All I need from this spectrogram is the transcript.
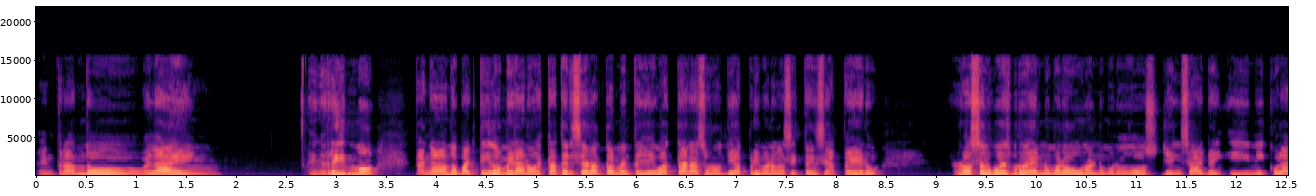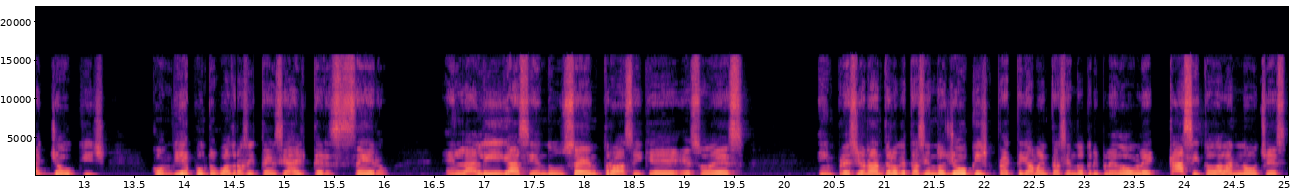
entrando. En, en ritmo, están ganando partidos. Mira, no, está tercero actualmente, llegó a estar hace unos días primero en asistencia, pero Russell Westbrook es el número uno, el número dos James Harden y Nikola Jokic con 10.4 asistencias es el tercero en la liga, siendo un centro, así que eso es impresionante lo que está haciendo Jokic, prácticamente haciendo triple doble casi todas las noches.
